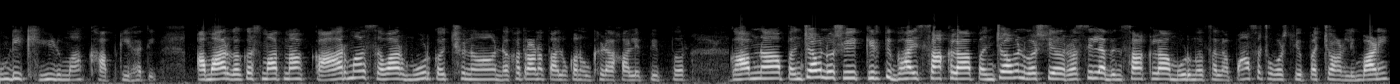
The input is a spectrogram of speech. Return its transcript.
ઊંડી ખીણમાં ખાબકી હતી. આ માર્ગ અકસ્માતમાં કારમાં સવાર મૂળ કચ્છના નખત્રાણા તાલુકાના ઉખેડા ખાલે પીપર ગામના પંચાવન વર્ષીય કીર્તિભાઈ સાંખલા, પંચાવન વર્ષીય રસીલાબેન સાંખલા, મૂળ મથલા પાસઠ વર્ષીય પચાણ લીંબાણી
